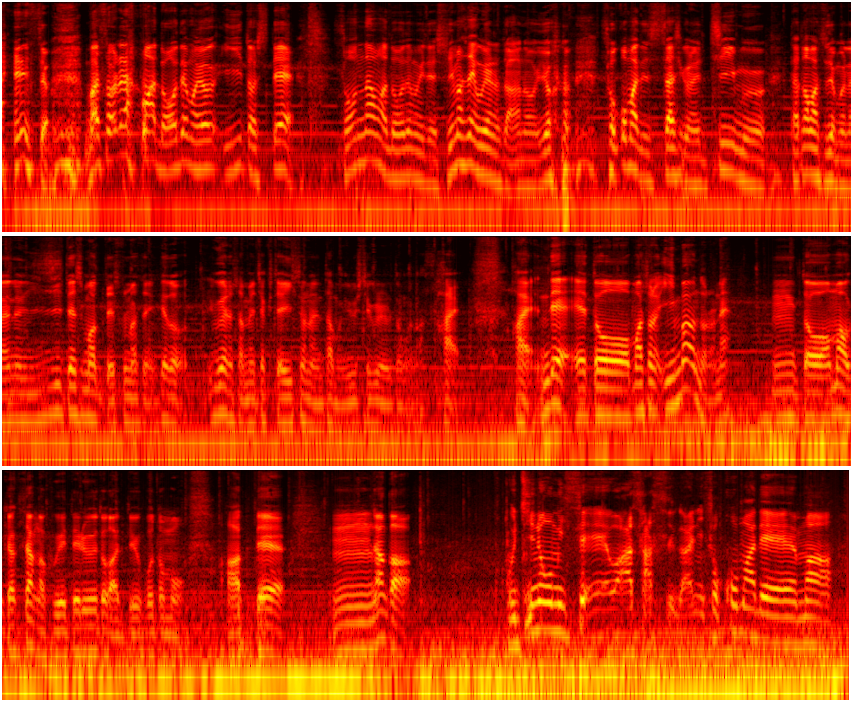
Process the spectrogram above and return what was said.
あ、ええんすよ。まあ、それはまあ、どうでもよいいとして、そんなんはどうでもいいです。すいません、上野さん。あの、よ、そこまで親しくないチーム、高松でもないのにいじってしまってすいません。けど、上野さんめちゃくちゃいい人なんで多分許してくれると思います。はい。はい。で、えっ、ー、と、まあ、そのインバウンドのね、うんと、まあ、お客さんが増えてるとかっていうこともあって、うん、なんか、うちのお店はさすがにそこまでまあ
